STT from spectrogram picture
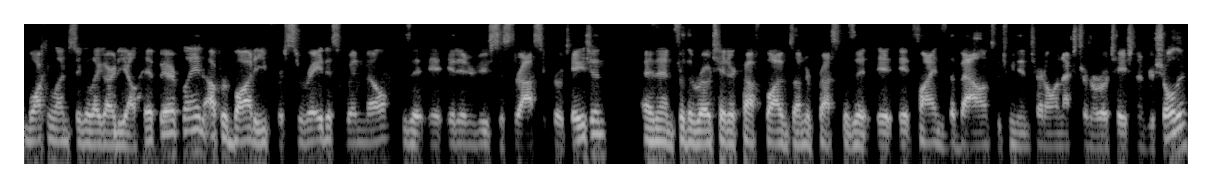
walking lunge single leg RDL hip airplane, upper body for serratus windmill because it, it, it introduces thoracic rotation and then for the rotator cuff bottoms under press because it, it, it finds the balance between internal and external rotation of your shoulder.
